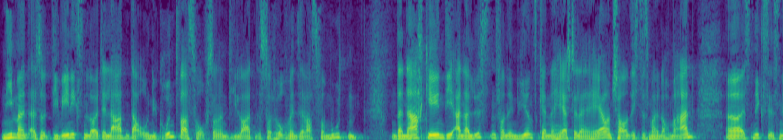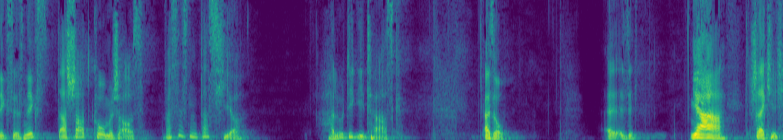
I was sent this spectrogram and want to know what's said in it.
niemand, also die wenigsten Leute laden da ohne Grund was hoch, sondern die laden das dort hoch, wenn sie was vermuten. Und danach gehen die Analysten von den Virenscanner-Herstellern her und schauen sich das mal nochmal an. Äh, ist nix, ist nix, ist nix. Das schaut komisch aus. Was ist denn das hier? Hallo Digitask. Also, äh, ja, schrecklich.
